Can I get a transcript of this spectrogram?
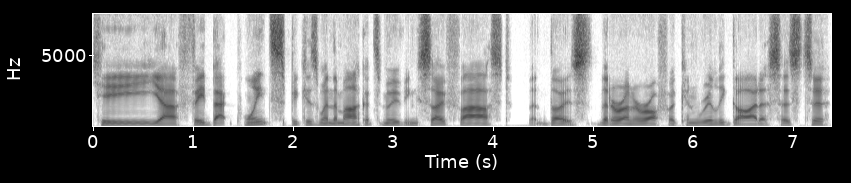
key uh, feedback points because when the market's moving so fast, that those that are under offer can really guide us as to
